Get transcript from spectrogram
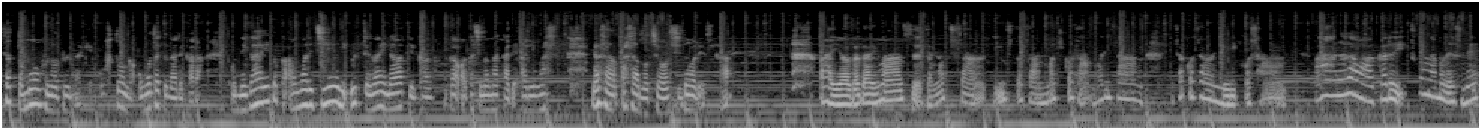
ちょっと毛布の分だけお布団が重たくなるから、こう寝返りとかあんまり自由に打ってないなっていう感覚が私の中であります。皆さん朝の調子どうですか？おはようございます。ともちさん、イーストさん、まきこさん、まりさん、みさこさん、ゆりこさん。ああ、奈良は明るい。そうなのですね。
